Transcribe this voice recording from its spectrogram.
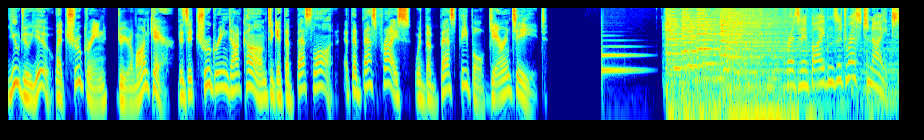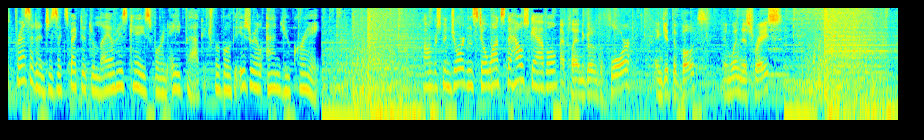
You do you. Let TruGreen do your lawn care. Visit trugreen.com to get the best lawn at the best price with the best people guaranteed. President Biden's address tonight. The president is expected to lay out his case for an aid package for both Israel and Ukraine. Congressman Jordan still wants the House gavel. I plan to go to the floor and get the votes and win this race.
